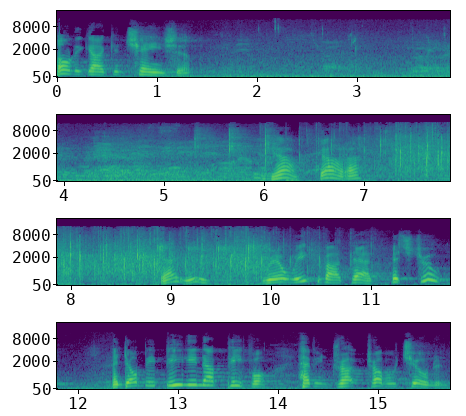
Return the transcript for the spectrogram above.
Only God can change them. Yeah, yeah. Huh? Yeah, you real weak about that. It's true. And don't be beating up people having drug, troubled children.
